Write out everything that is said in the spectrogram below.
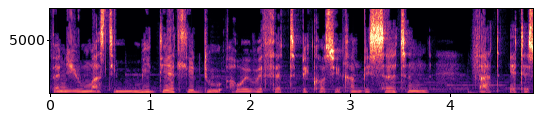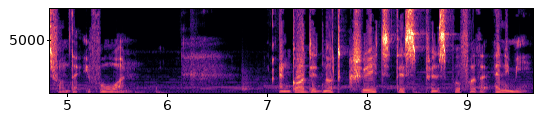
then you must immediately do away with it because you can be certain that it is from the evil one. And God did not create this principle for the enemy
